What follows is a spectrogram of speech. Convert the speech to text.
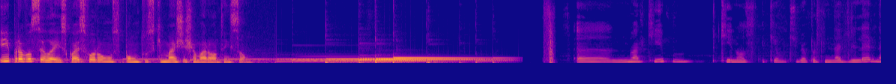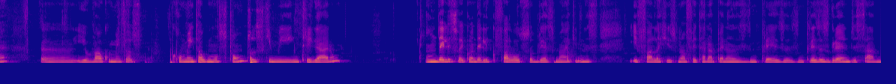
E para você, Leis, quais foram os pontos que mais te chamaram a atenção? Uh, no arquivo que, nós, que eu tive a oportunidade de ler, né? Uh, e o Val comenta, comenta alguns pontos que me intrigaram. Um deles foi quando ele falou sobre as máquinas e fala que isso não afetará apenas as empresas, empresas grandes, sabe?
